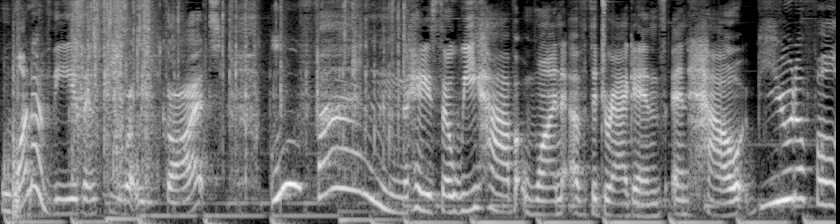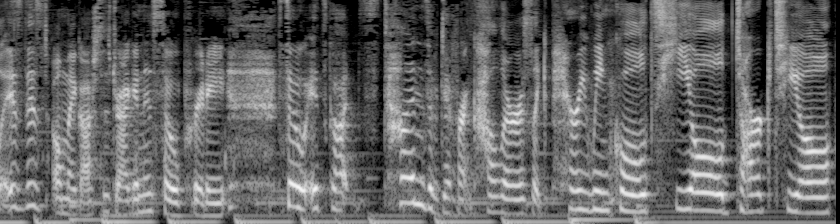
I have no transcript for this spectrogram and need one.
one of these and see what we've got. Ooh, fun. Okay, so we have one of the dragons and how beautiful is this? Oh my gosh, this dragon is so pretty. So it's got tons of different colors like periwinkle, teal, dark teal,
